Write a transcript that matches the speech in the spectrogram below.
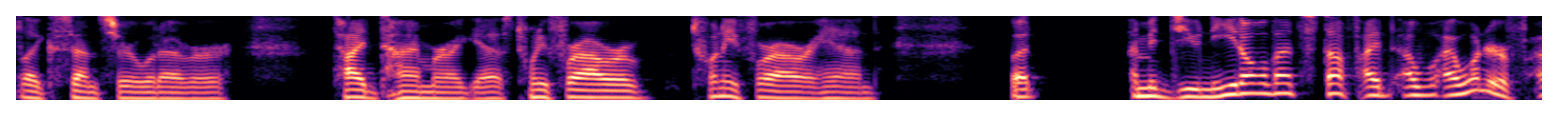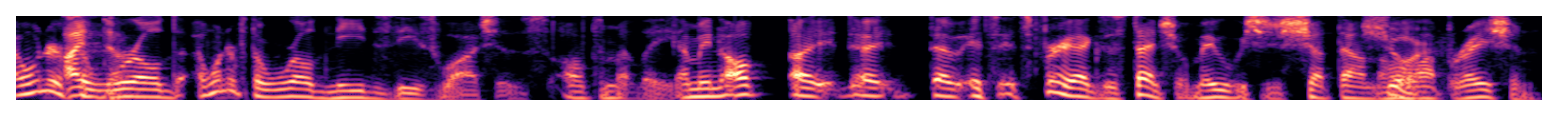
like sensor, whatever tide timer, I guess. Twenty four hour twenty four hour hand. But I mean, do you need all that stuff? I I, I wonder if I wonder if I the don't. world I wonder if the world needs these watches ultimately. I mean, all I, I, it's it's very existential. Maybe we should just shut down the sure. whole operation.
